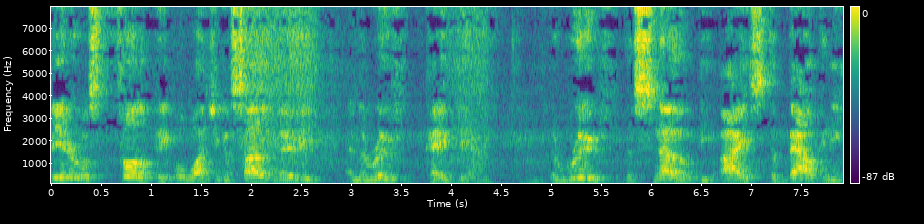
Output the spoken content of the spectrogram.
theater was full of people watching a silent movie, and the roof caved in. The roof, the snow, the ice, the balcony,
